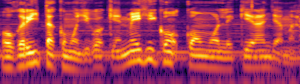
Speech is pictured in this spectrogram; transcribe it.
o Grita como llegó aquí en México, como le quieran llamar.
